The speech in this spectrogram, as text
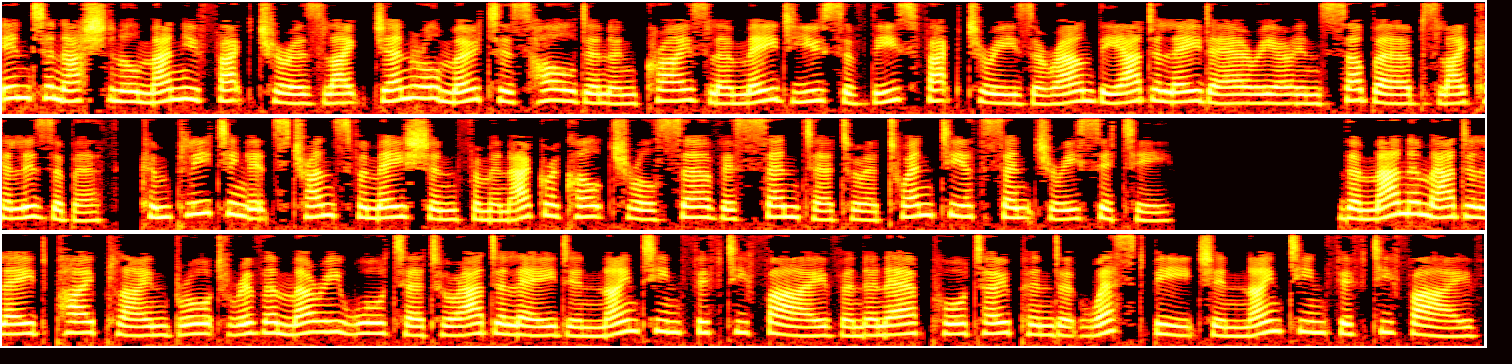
International manufacturers like General Motors Holden and Chrysler made use of these factories around the Adelaide area in suburbs like Elizabeth, completing its transformation from an agricultural service centre to a 20th-century city. The Mannum Adelaide pipeline brought River Murray water to Adelaide in 1955 and an airport opened at West Beach in 1955.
